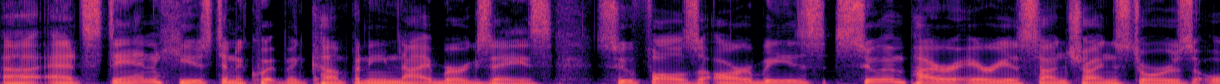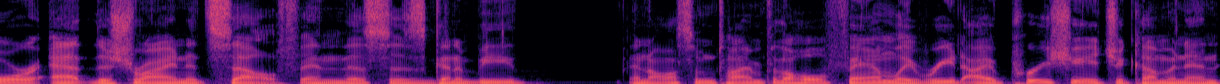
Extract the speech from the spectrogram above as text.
uh, at Stan Houston Equipment Company, Nyberg's Ace, Sioux Falls Arby's, Sioux Empire Area Sunshine Stores, or at the shrine itself. And this is going to be an awesome time for the whole family. Reed, I appreciate you coming in.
